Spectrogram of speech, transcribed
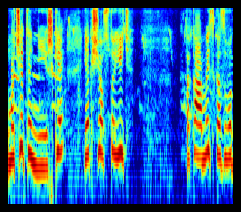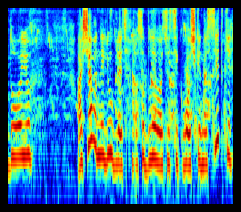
мочити ніжки, якщо стоїть така миска з водою. А ще вони люблять, особливо ці квочки на сітки,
